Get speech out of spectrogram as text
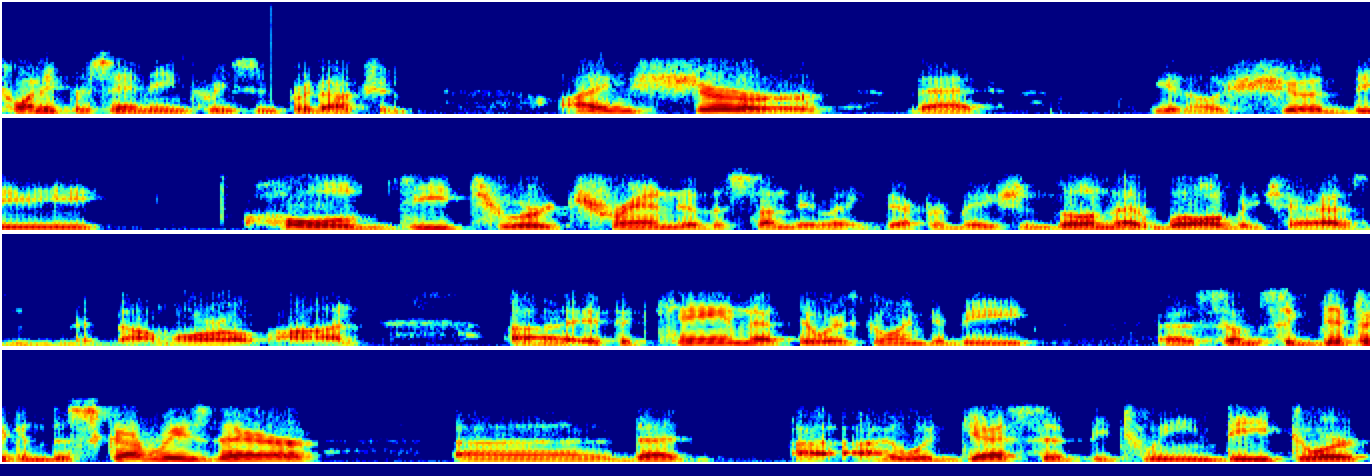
uh, twenty percent increase in production. I'm sure that you know should the whole detour trend of the Sunday Lake deformation zone that Wallbridge has and Balmoral's on. Uh, if it came that there was going to be uh, some significant discoveries there, uh, that I, I would guess that between Detour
